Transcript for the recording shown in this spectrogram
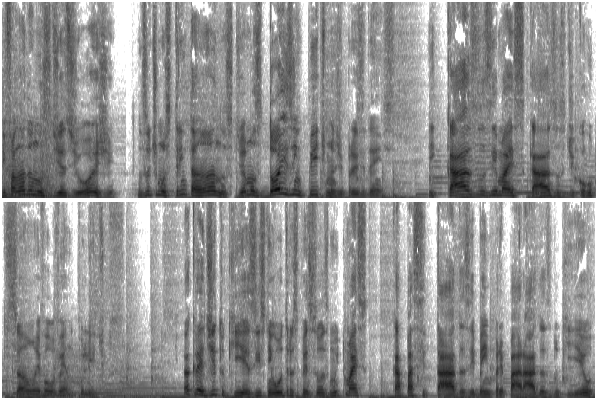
E falando nos dias de hoje, nos últimos 30 anos, tivemos dois impeachments de presidentes e casos e mais casos de corrupção envolvendo políticos. Eu acredito que existem outras pessoas muito mais capacitadas e bem preparadas do que eu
